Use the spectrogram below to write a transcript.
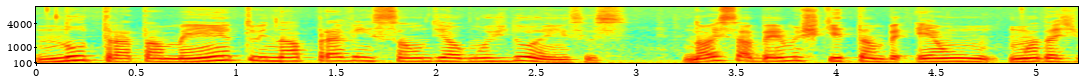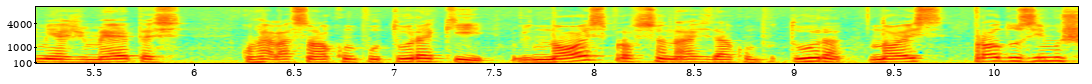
no tratamento e na prevenção de algumas doenças. Nós sabemos que também é um, uma das minhas metas com relação à acupuntura é que nós profissionais da acupuntura, nós produzimos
